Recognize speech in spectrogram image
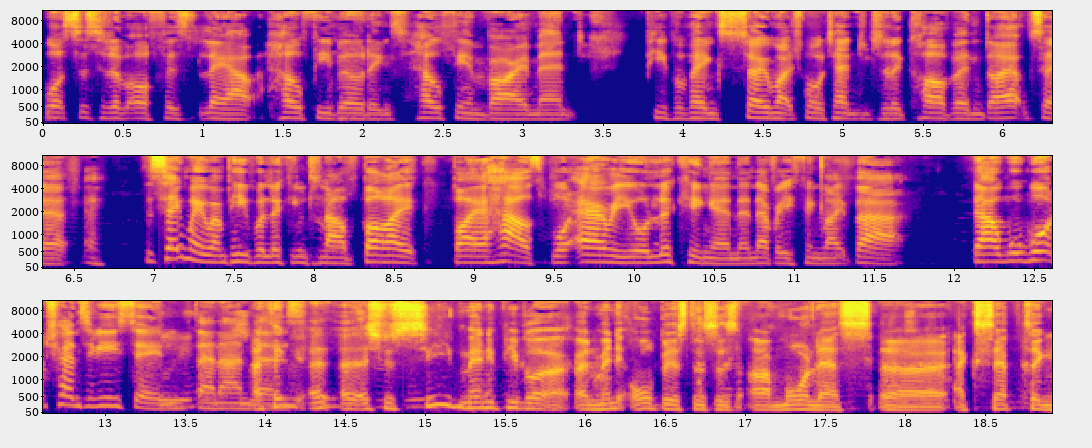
what's the sort of office layout, healthy buildings, healthy environment, people paying so much more attention to the carbon dioxide. The same way when people are looking to now buy buy a house, what area you're looking in and everything like that. Now, what, what trends have you seen then, Anders? I think, uh, as you see, many people are, and many all businesses are more or less uh, accepting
